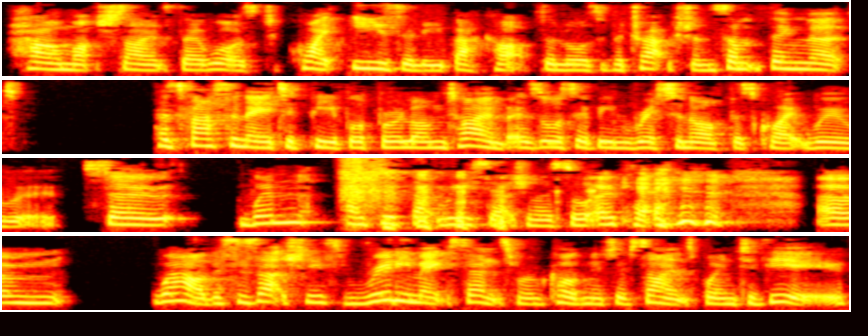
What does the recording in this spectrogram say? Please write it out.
how much science there was to quite easily back up the laws of attraction, something that has fascinated people for a long time, but has also been written off as quite woo woo. So when I did that research and I thought, okay, um, wow, this is actually, this really makes sense from a cognitive science point of view.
